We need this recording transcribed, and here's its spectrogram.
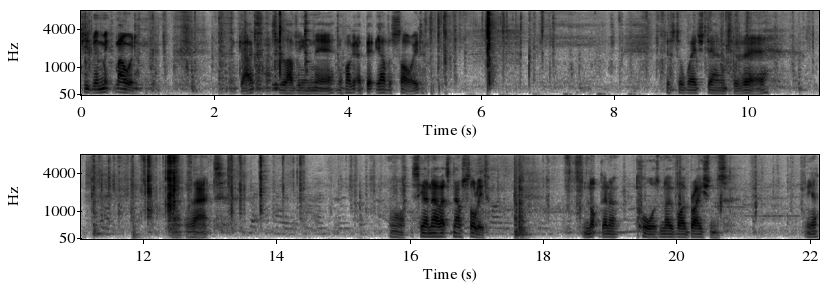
She's been Mick mowed there you go. That's lovely in there. And if I get a bit the other side just a wedge down into there like that. Oh, see how now that's now solid. Not going to cause no vibrations. Yeah.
